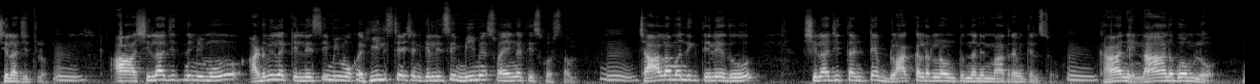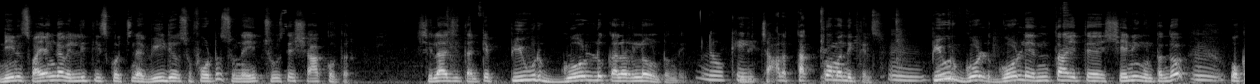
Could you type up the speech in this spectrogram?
శిలాజిత్లో. ఆ శిలాజిత్ని మేము అడవిలోకి వెళ్ళేసి మేము ఒక హిల్ స్టేషన్కి వెళ్ళేసి మేమే స్వయంగా తీసుకొస్తాం. చాలా మందికి తెలియదు శిలాజిత్ అంటే బ్లాక్ కలర్లో ఉంటుందని మాత్రమే తెలుసు. కానీ నా అనుభవంలో నేను స్వయంగా వెళ్ళి తీసుకొచ్చిన వీడియోస్ ఫొటోస్ ఉన్నాయి చూస్తే షాక్ అవుతారు. శిలాజిత్ అంటే ప్యూర్ గోల్డ్ కలర్లో ఉంటుంది ఇది చాలా తక్కువ మందికి తెలుసు. ప్యూర్ గోల్డ్ గోల్డ్ ఎంత అయితే షైనింగ్ ఉంటుందో ఒక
